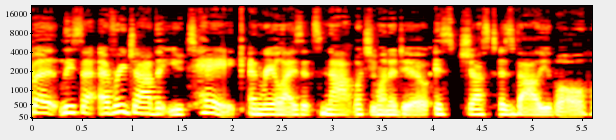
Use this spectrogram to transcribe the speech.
but Lisa, every job that you take and realize it's not what you want to do is just as valuable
